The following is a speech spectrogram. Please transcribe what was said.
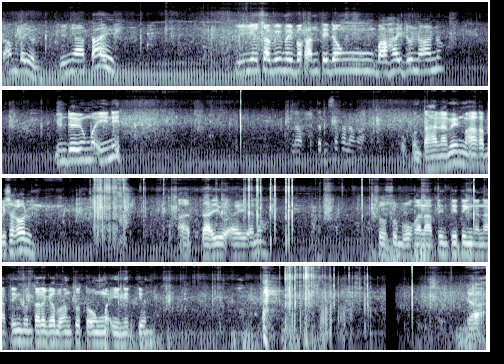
Saan ba yun? Yun yata eh. Yun yung sabi may bakante daw bahay doon na ano. Yun daw yung mainit. Lapit rin sa kalaka. Pupuntahan namin mga kabisakol. At tayo ay ano, susubukan natin, titingnan natin kung talaga ba ang totoong mainit yun. yeah.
